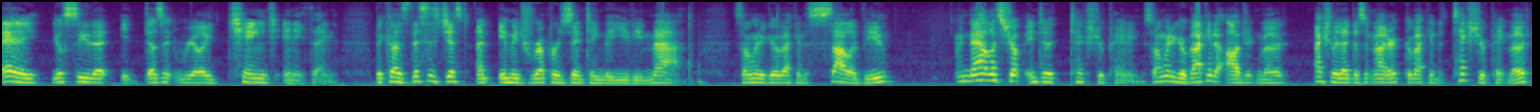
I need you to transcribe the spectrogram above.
A, you'll see that it doesn't really change anything. Because this is just an image representing the UV map. So I'm going to go back into solid view. And now let's jump into texture painting. So I'm going to go back into object mode. Actually, that doesn't matter. Go back into texture paint mode.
